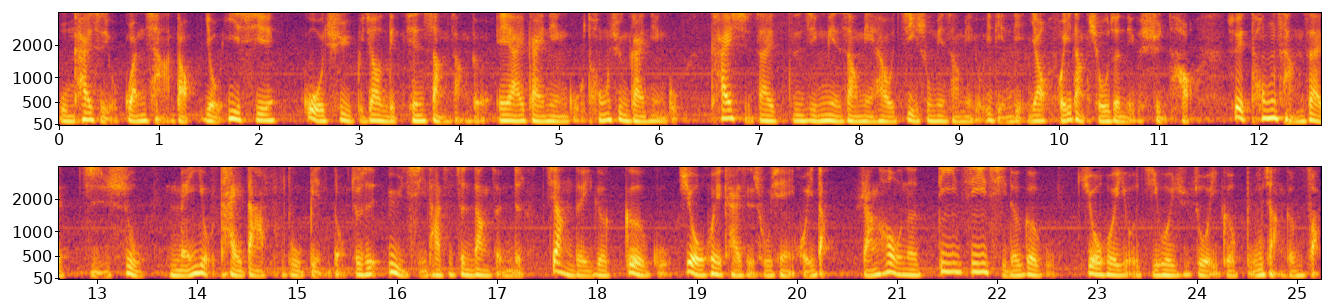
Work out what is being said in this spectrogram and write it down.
我们开始有观察到，有一些过去比较领先上涨的 AI 概念股、通讯概念股，开始在资金面上面还有技术面上面有一点点要回档修正的一个讯号。所以，通常在指数没有太大幅度变动，就是预期它是震荡整理的这样的一个个股，就会开始出现回档。然后呢，低基期的个股就会有机会去做一个补涨跟反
